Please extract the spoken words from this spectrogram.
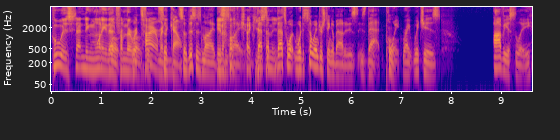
who is sending money that Well- from their well, retirement so, account. So this is my You this know, is my like- that's sending- that's what what is so interesting about it is is that point right, which is obviously.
